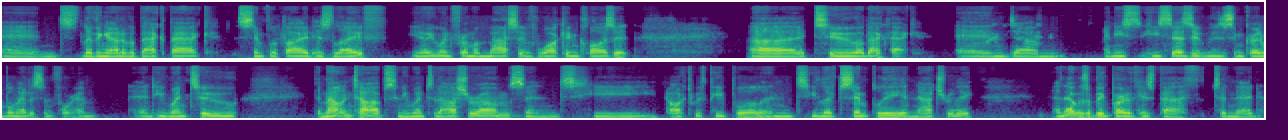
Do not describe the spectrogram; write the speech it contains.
and living out of a backpack simplified his life. You know he went from a massive walk-in closet uh, to a backpack. And um, and he he says it was incredible medicine for him. And he went to the mountaintops and he went to the ashrams and he talked with people and he lived simply and naturally. And that was a big part of his path to Ned.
